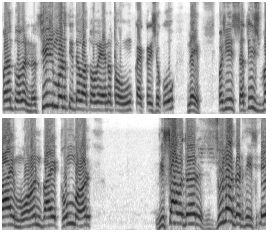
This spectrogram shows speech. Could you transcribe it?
પરંતુ હવે નથી જ મળતી દવા, તો હવે એનો તો હું કઈ કરી શકું નહીં. પછી સતીશભાઈ મોહનભાઈ ઠુમ્મર વિસાવદર જુનાગઢથી છે,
